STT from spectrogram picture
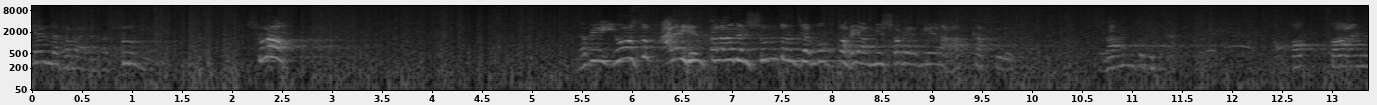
কেন ব্যথা পায় না শুনো শুনো নবী ইউসুফ আলাইহিস সালামের সৌন্দর্যে মুক্ত হয়ে মিশরের মেয়েরা হাত কাটছিল জানেন তো কোনটা وقطعن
